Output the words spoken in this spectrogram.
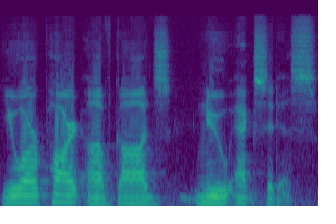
You are part of God's new exodus.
